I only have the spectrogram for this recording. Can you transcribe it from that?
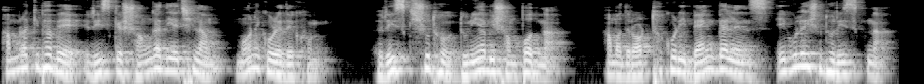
আমরা কীভাবে রিস্কের সংজ্ঞা দিয়েছিলাম, মনে করে দেখুন। রিস্ক শুধু দুনিয়াবি সম্পদ না, আমাদের অর্থকরী ব্যাংক ব্যালেন্স এগুলোই শুধু রিস্ক না।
